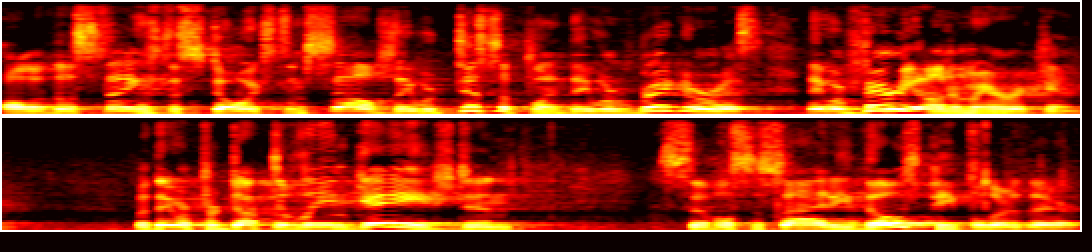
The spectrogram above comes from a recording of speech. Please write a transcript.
all of those things. The Stoics themselves, they were disciplined, they were rigorous, they were very un American, but they were productively engaged in civil society. Those people are there.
